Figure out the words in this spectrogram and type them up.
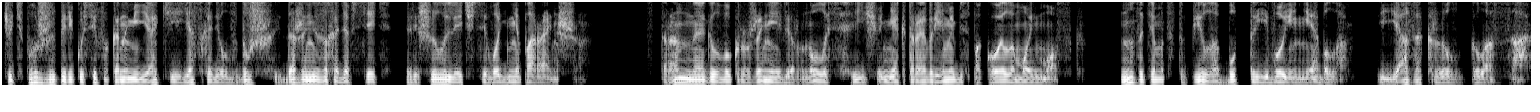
Чуть позже, перекусив экономияки, я сходил в душ и, даже не заходя в сеть, решил лечь сегодня пораньше. Странное головокружение вернулось и еще некоторое время беспокоило мой мозг. Но затем отступило, будто его и не было, и я закрыл глаза.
